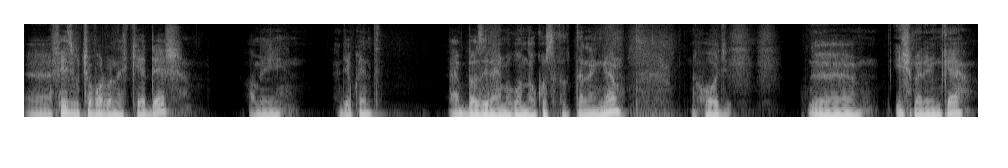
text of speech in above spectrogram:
ö, Facebook csoportban egy kérdés, ami egyébként ebbe az irányba gondolkoztatott el engem, hogy ö, ismerünk-e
